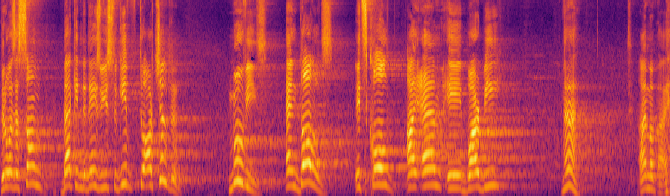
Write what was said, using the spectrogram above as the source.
There was a song back in the days we used to give to our children movies and dolls. It's called I Am a Barbie. Huh. I'm a. I,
